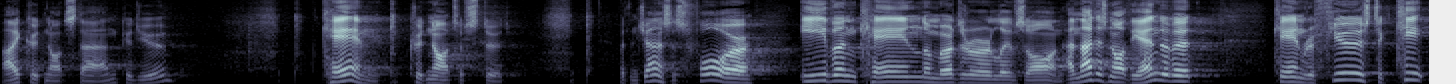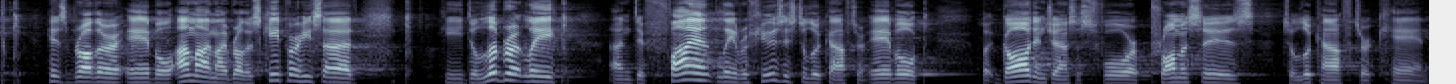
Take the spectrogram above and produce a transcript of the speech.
I could not stand, could you? Cain could not have stood. But in Genesis 4, even Cain the murderer lives on. And that is not the end of it. Cain refused to keep his brother Abel. Am I my brother's keeper? He said. He deliberately and defiantly refuses to look after Abel, but God in Genesis 4 promises to look after Cain.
